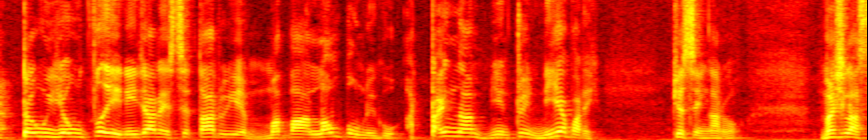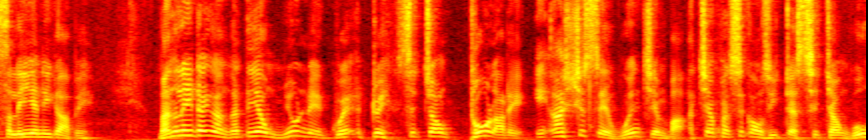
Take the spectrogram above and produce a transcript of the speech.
အတုံယုံသိနေကြတဲ့စစ်သားတွေရဲ့မပါလောင်းပုံတွေကိုအတိုင်းသားမြင်တွေ့နေရပါတယ်ဖြစ်စဉ်ကတော့မတ်လ14ရက်နေ့ကပဲမန္တလေးတိုင်းကငတယောက်မြို့နယ်ခွဲအတွင်းစစ်ကြောင်းထိုးလာတဲ့အင်အား80ဝန်းကျင်ပါအကြမ်းဖက်စစ်ကောင်စီတပ်စစ်ကြောင်းကို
